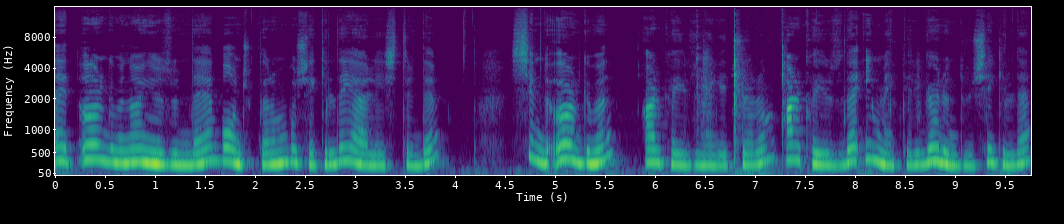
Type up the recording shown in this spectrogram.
Evet örgümün ön yüzünde boncuklarımı bu şekilde yerleştirdim. Şimdi örgümün arka yüzüne geçiyorum. Arka yüzde ilmekleri göründüğü şekilde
